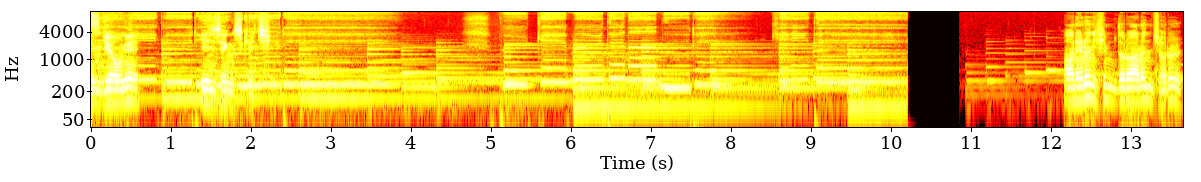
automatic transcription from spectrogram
김계홍의 인생 스케치 아내는 힘들어하는 저를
